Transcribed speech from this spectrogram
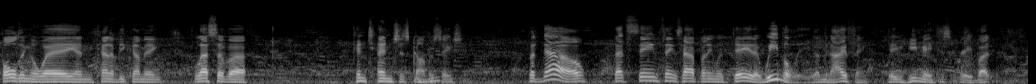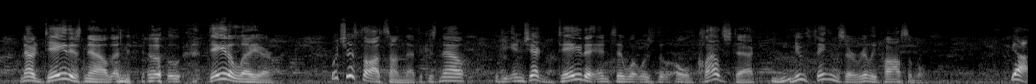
folding away and kind of becoming less of a contentious mm-hmm. conversation. Mm -hmm. But now, that same thing's happening with data, we believe, I mean I think, maybe he may disagree, but now data is now the new data layer. What's your thoughts on that? Because now, if you inject data into what was the old cloud stack, mm -hmm. new things are really possible. Yeah,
